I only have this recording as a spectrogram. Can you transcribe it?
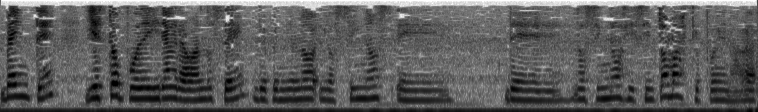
20 y esto puede ir agravándose dependiendo los signos eh, de los signos y síntomas que pueden haber.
